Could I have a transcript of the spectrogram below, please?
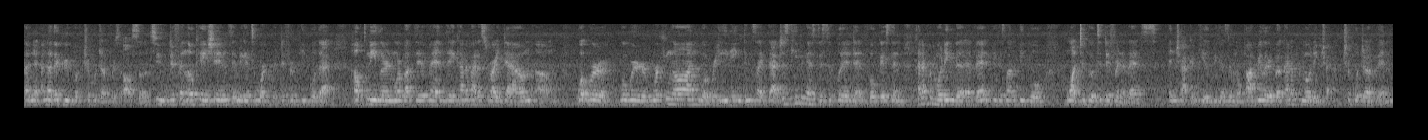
an, another group of triple jumpers also to different locations, and we get to work with different people that helped me learn more about the event. They kind of had us write down um, what we're what we're working on, what we're eating, things like that. Just keeping us disciplined and focused, and kind of promoting the event because a lot of people want to go to different events in track and field because they're more popular. But kind of promoting triple jump and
